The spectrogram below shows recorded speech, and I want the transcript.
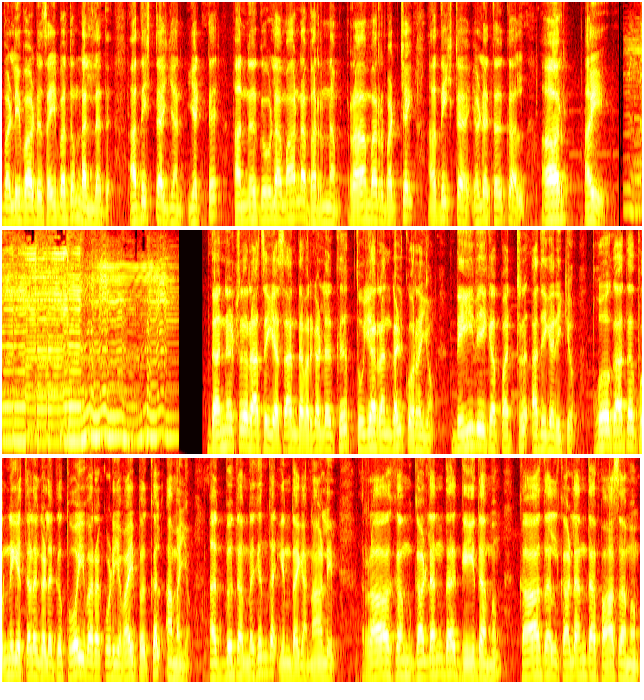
வழிபாடு செய்வதும் நல்லது. அதிர்ஷ்ட எண் எட்டு அனுகூலமான வர்ணம். ராமர் பட்சை அதிர்ஷ்ட எழுத்துக்கள் ஆர் ஐ. தனுஷு ராசியை சார்ந்தவர்களுக்கு துயரங்கள் குறையும். தெய்வீக பற்று அதிகரிக்கும். போகாத புண்ணிய தலங்களுக்கு போய் வரக்கூடிய வாய்ப்புகள் அமையும். அற்புதம் மிகுந்த இன்றைய நாளில் ராகம் கலந்த கீதமும் காதல் கலந்த பாசமும்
